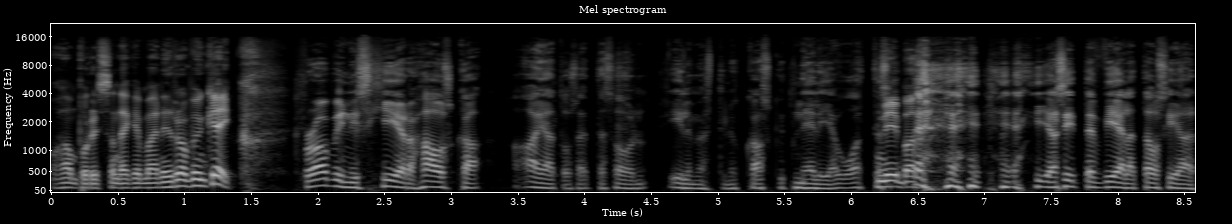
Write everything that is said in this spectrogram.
Hampurissa näkemään niin Robin keikka. Robin is here, hauska ajatus, että se on ilmestynyt 24 vuotta Niinpä. ja sitten vielä tosiaan,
